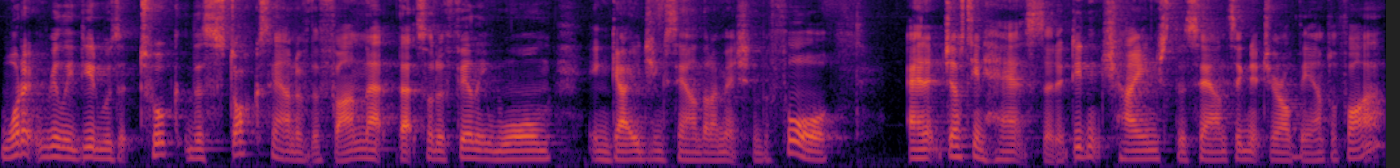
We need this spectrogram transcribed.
what it really did was it took the stock sound of the Fun, that, that sort of fairly warm, engaging sound that I mentioned before, and it just enhanced it. It didn't change the sound signature of the amplifier,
